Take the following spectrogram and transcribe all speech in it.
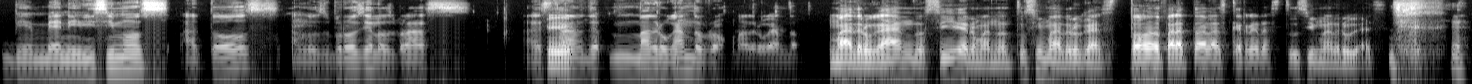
Bienvenidísimos a todos, a los bros y a los bras. De- madrugando, bro, madrugando. Madrugando, sí, hermano, tú sí madrugas. Todo, para todas las carreras, tú sí madrugas.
